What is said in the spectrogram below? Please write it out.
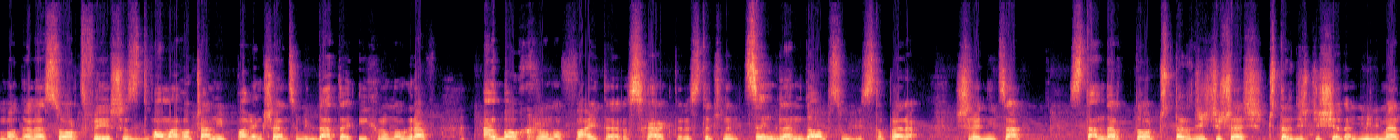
Modele Swordfish z dwoma oczami powiększającymi datę i chronograf, albo Chronofighter z charakterystycznym cynglem do obsługi stopera. Średnica? Standard to 46-47 mm.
